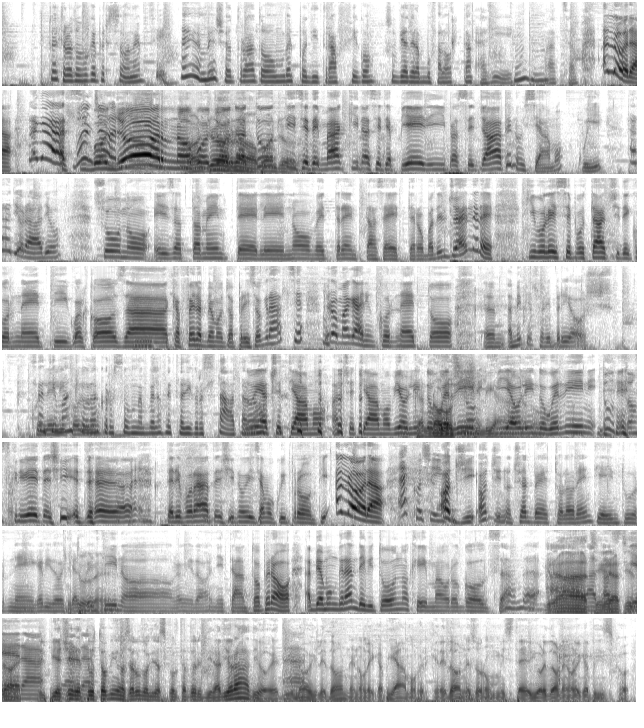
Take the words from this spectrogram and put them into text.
Tu hai trovato poche persone? Sì. E io invece ho trovato un bel po' di traffico su via della Bufalotta. Ah sì? Mhm. Mazza. Allora, ragazzi, Buongiorno. buongiorno, buongiorno, a tutti. buongiorno. Siete in macchina, siete a piedi, passeggiate, noi siamo qui a Radio Radio. Sono esattamente le 9.37, roba del genere. Chi volesse portarci dei cornetti, qualcosa, caffè l'abbiamo già preso, grazie. Però magari un cornetto, ehm, a me piacciono le brioche. Senti, ma anche una, crosta- una bella fetta di crostata, Noi no? accettiamo, accettiamo. Via Olindo Guerrini, via Olindo Guerrini. Tutto. Scriveteci, eh, telefonateci, noi siamo qui pronti. Allora, Eccoci. oggi, oggi non c'è Alberto Laurenti, è in tournée, capito? Perché In. Albertino, capito, ogni tanto. Però abbiamo un grande ritorno che è Mauro Golza. alla- Grazie, grazie. Sonia. Il piacere è Guarda. tutto mio. Saluto gli ascoltatori di Radio Radio e di Ah. noi le donne non le capiamo perché le donne sono un mistero. Io le donne non le capisco.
